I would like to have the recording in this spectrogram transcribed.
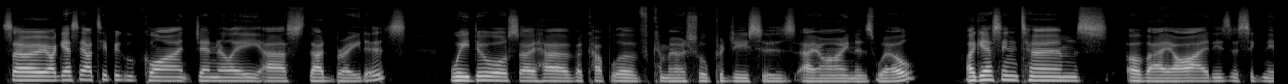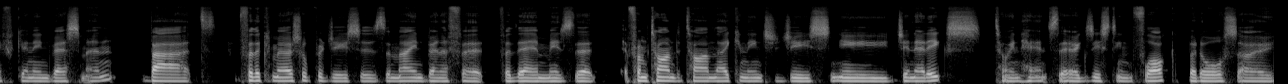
So, I guess our typical client generally are stud breeders. We do also have a couple of commercial producers AIing as well. I guess in terms of AI, it is a significant investment, but for the commercial producers, the main benefit for them is that from time to time they can introduce new genetics to enhance their existing flock, but also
